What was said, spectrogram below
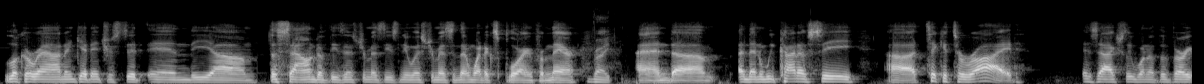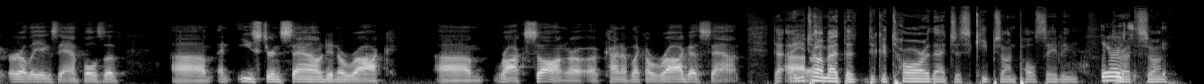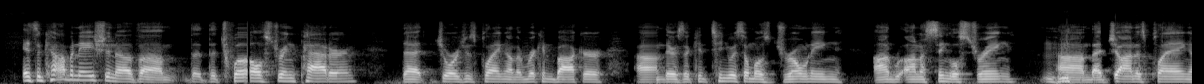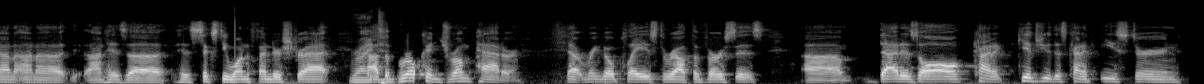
look around and get interested in the um, the sound of these instruments, these new instruments, and then went exploring from there. Right. And um, and then we kind of see uh, "Ticket to Ride" is actually one of the very early examples of um, an Eastern sound in a rock um, rock song, or, or, kind of like a raga sound. That, are you uh, talking about the, the guitar that just keeps on pulsating throughout the song? It's a combination of um, the the twelve string pattern that George is playing on the Rickenbacker. Um, there's a continuous, almost droning on on a single string mm-hmm. um, that John is playing on on a on his uh, his 61 Fender Strat. Right. Uh, the broken drum pattern that Ringo plays throughout the verses. Um, that is all kind of gives you this kind of Eastern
